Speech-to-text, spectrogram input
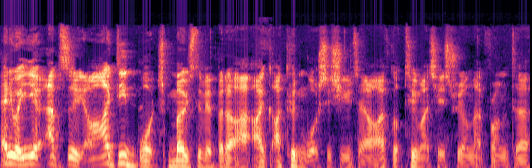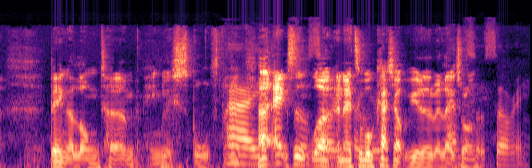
Anyway, yeah, absolutely. I did watch most of it, but I, I, I couldn't watch the shootout. I've got too much history on that front, uh, being a long-term English sports fan. Uh, yeah, excellent so work, Annetta. We'll catch up with you a little bit later I'm on. So sorry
